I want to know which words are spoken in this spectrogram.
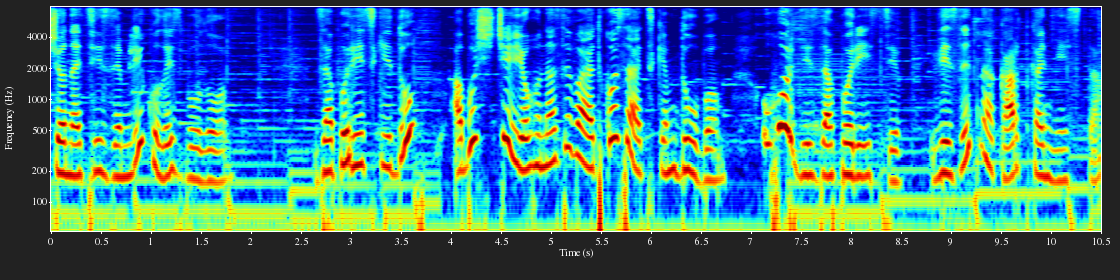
що на цій землі колись було. Запорізький дуб, або ще його називають козацьким дубом, гордість запорізців, візитна картка міста.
